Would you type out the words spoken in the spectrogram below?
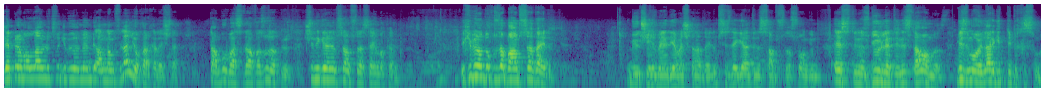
deprem Allah'ın lütfu gibi görmenin bir anlamı falan yok arkadaşlar. Tamam bu bahsi daha fazla uzatmıyoruz. Şimdi gelelim Samsun'a Sayın Bakanım. 2019'da bağımsız adaydım. Büyükşehir Belediye Başkanı adaydım. Siz de geldiniz Samsun'a son gün. Estiniz, gürlediniz tamam mı? Bizim oylar gitti bir kısmı.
